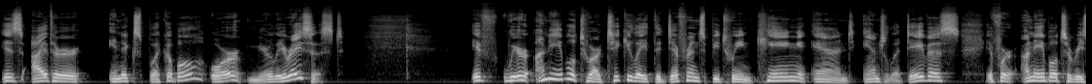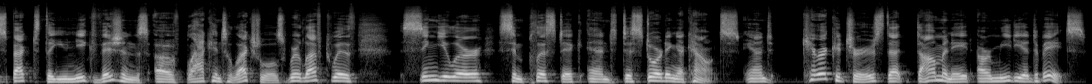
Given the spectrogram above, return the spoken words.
is either inexplicable or merely racist. If we're unable to articulate the difference between King and Angela Davis, if we're unable to respect the unique visions of Black intellectuals, we're left with singular, simplistic, and distorting accounts, and caricatures that dominate our media debates.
